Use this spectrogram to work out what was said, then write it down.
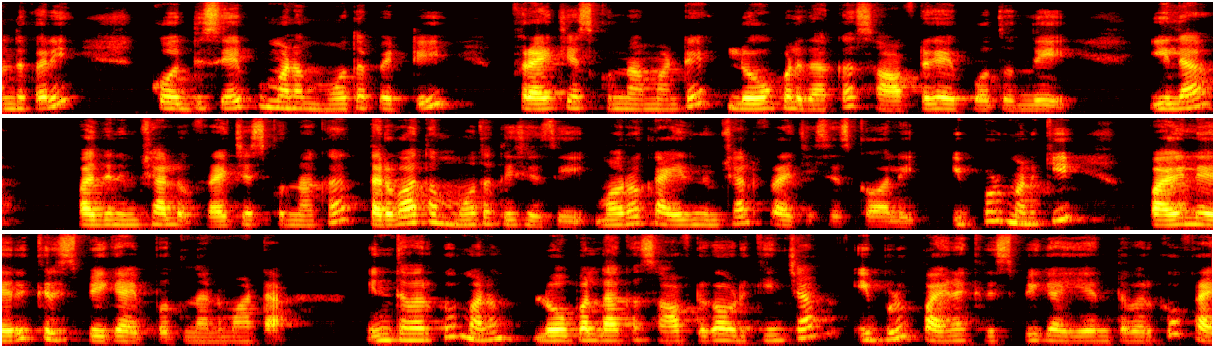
అందుకని కొద్దిసేపు మనం మూత పెట్టి ఫ్రై చేసుకున్నామంటే లోపల దాకా సాఫ్ట్గా అయిపోతుంది. ఇలా పది నిమిషాలు ఫ్రై చేసుకున్నాక తర్వాత మూత తీసేసి మరొక ఐదు నిమిషాలు ఫ్రై చేసేసుకోవాలి. ఇప్పుడు మనకి పై లేయర్ క్రిస్పీగా అయిపోతుంది అనమాట ఇంతవరకు మనం లోపల దాకా సాఫ్ట్గా ఉడికించాం. ఇప్పుడు పైన క్రిస్పీగా అయ్యేంత వరకు ఫ్రై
